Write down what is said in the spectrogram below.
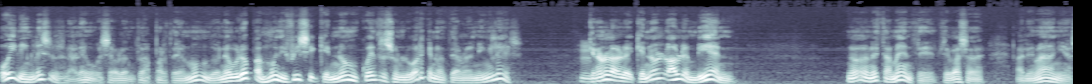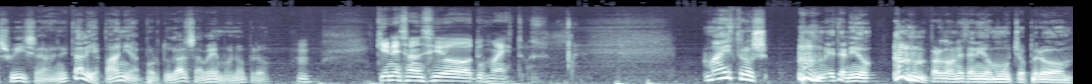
Hoy el inglés es una lengua que se habla en todas partes del mundo. En Europa es muy difícil que no encuentres un lugar que no te hablen inglés. Mm. Que, no lo, hable- que no lo hablen bien. No, honestamente, te vas a Alemania, Suiza, en Italia, España, Portugal sabemos, ¿no? Pero Mm. ¿Quiénes han sido tus maestros? Maestros, he tenido, perdón, he tenido muchos, pero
